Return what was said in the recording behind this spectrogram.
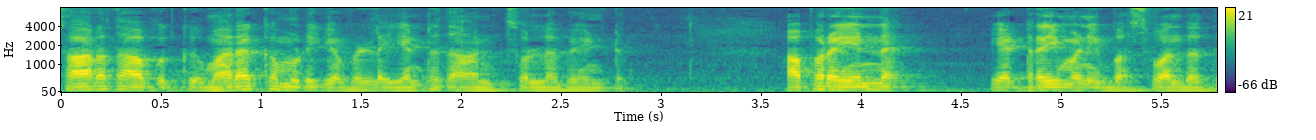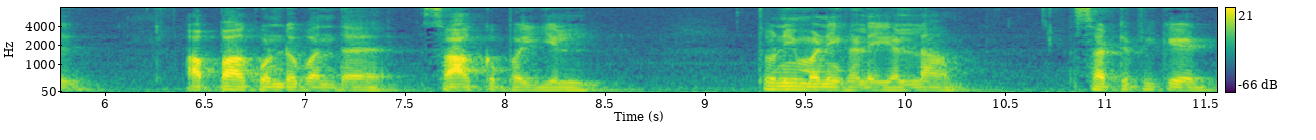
சாரதாவுக்கு மறக்க முடியவில்லை என்றுதான் சொல்ல வேண்டும். அப்புறம் என்ன? எட்டரை மணி பஸ் வந்தது. அப்பா கொண்டு வந்த சாக்கு பையில் துணிமணிகளை எல்லாம் சர்டிஃபிகேட்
